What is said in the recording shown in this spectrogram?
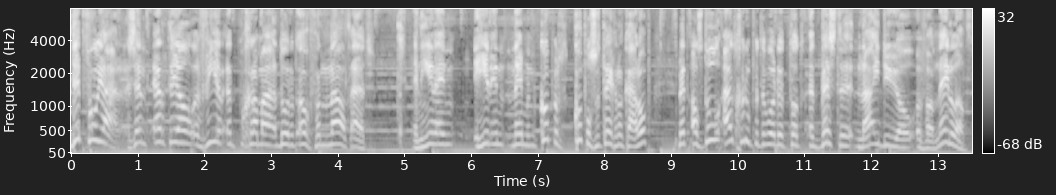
Dit voorjaar zendt RTL 4 het programma Door het Oog van de Naald uit. En hierin, hierin nemen koppels, koppels het tegen elkaar op... met als doel uitgeroepen te worden tot het beste naaiduo van Nederland.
